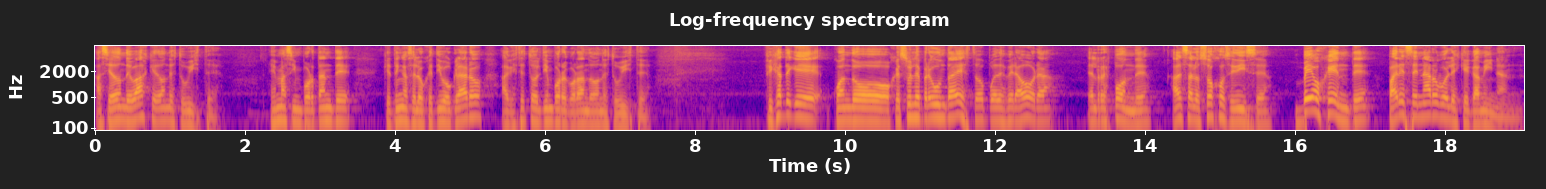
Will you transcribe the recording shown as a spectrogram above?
hacia dónde vas que dónde estuviste. Es más importante que tengas el objetivo claro a que estés todo el tiempo recordando dónde estuviste. Fíjate que cuando Jesús le pregunta esto, puedes ver ahora, él responde, alza los ojos y dice, veo gente, parecen árboles que caminan.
